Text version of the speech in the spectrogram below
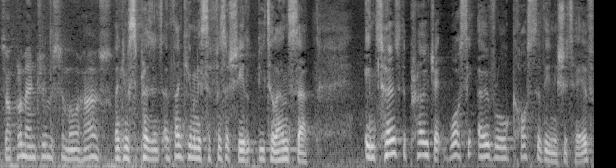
Supplementary, Mr Moorhouse. Thank you, Mr President, and thank you, Minister, for such a detailed answer. In terms of the project, what's the overall cost of the initiative?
